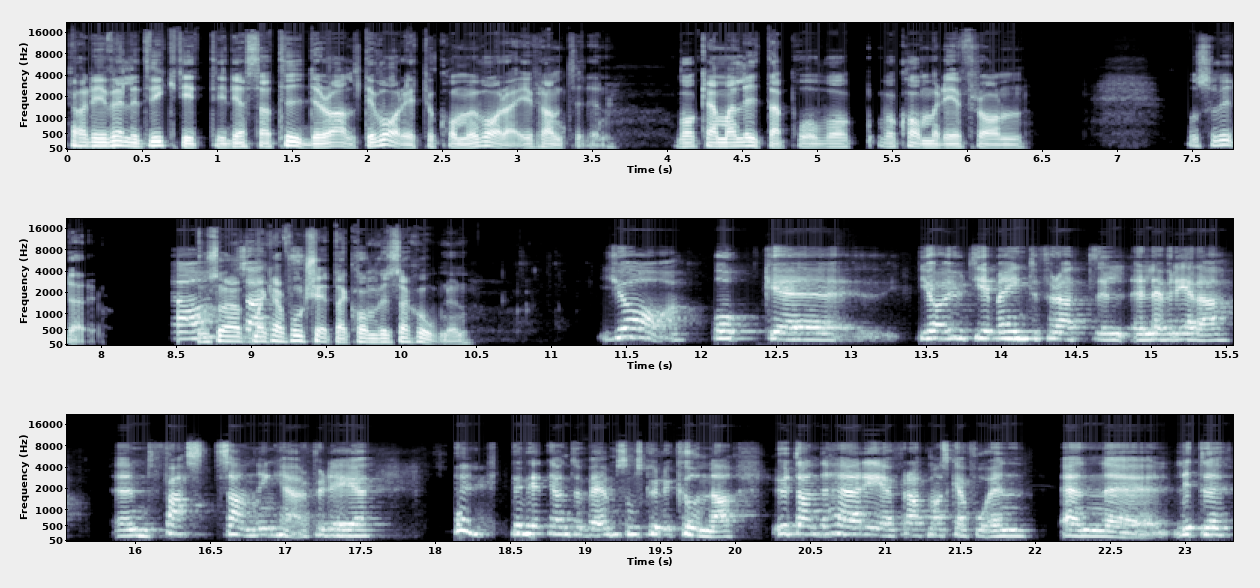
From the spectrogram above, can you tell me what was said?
Ja, det är väldigt viktigt i dessa tider och alltid varit och kommer vara i framtiden. Vad kan man lita på? Vad, vad kommer det ifrån? Och så vidare. Ja, och så att så man kan fortsätta konversationen. Ja, och eh, jag utger mig inte för att leverera en fast sanning här, för det, det vet jag inte vem som skulle kunna. Utan det här är för att man ska få en, en eh, lite, i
